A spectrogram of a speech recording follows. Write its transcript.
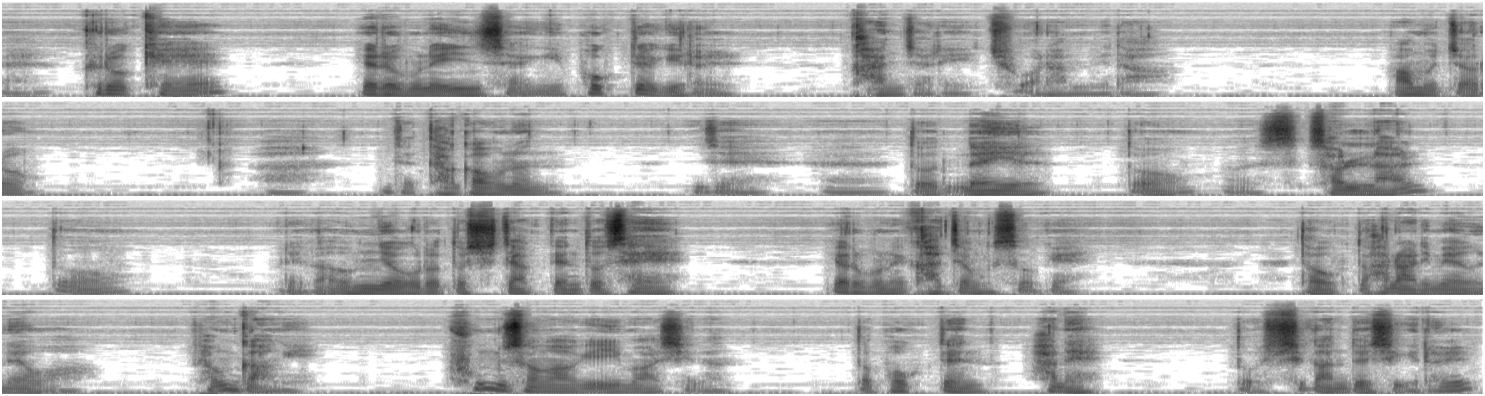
예, 그렇게 여러분의 인생이 복되기를 간절히 축원합니다. 아무쪼록 아, 이제 다가오는 이제 에, 또 내일 또 설날 또 우리가 음력으로 또 시작된 또 새해 여러분의 가정 속에 더욱더 하나님의 은혜와 평강이 풍성하게 임하시는 또 복된 한 해 또 시간 되시기를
